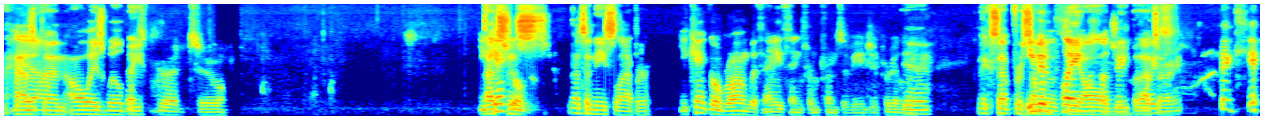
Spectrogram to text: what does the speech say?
has yeah. been, always will be. That's good too. You That's can't just that's a knee slapper. You can't go wrong with anything from Prince of Egypt, really. yeah. Except for some Even of the playing with a theology, big but that's all right.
